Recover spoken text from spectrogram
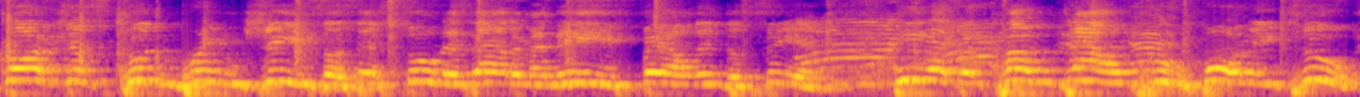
God just couldn't bring Jesus as soon as Adam and Eve fell into sin. He had to come down through 42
